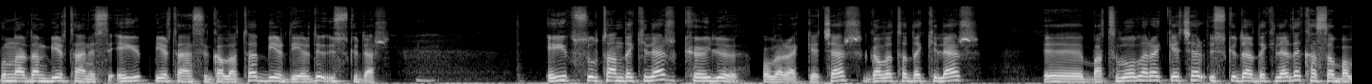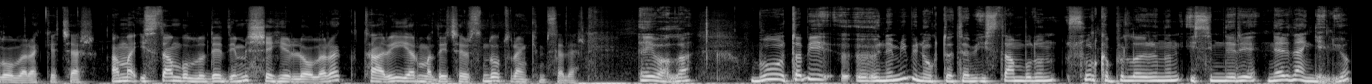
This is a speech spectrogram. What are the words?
Bunlardan bir tanesi Eyüp, bir tanesi Galata, bir diğeri de Üsküdar. Eyüp Sultan'dakiler köylü olarak geçer. Galata'dakiler e, batılı olarak geçer. Üsküdar'dakiler de kasabalı olarak geçer. Ama İstanbullu dediğimiz şehirli olarak tarihi yarımada içerisinde oturan kimseler. Eyvallah. Bu tabii önemli bir nokta tabii. İstanbul'un sur kapılarının isimleri nereden geliyor?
